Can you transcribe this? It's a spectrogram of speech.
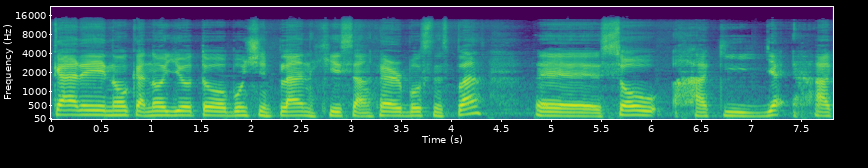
Kare no Kanoyo to Bunshin Plan His and Her Business Plan, eh, So Hakiya- Ha-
